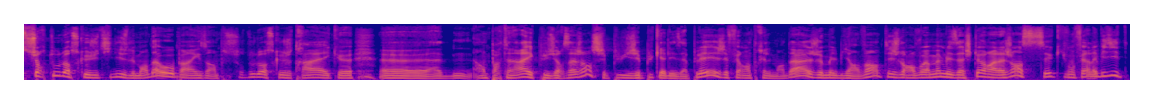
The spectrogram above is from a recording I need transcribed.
surtout lorsque j'utilise le mandat haut, par exemple, surtout lorsque je travaille en partenariat avec plusieurs agences. J'ai plus, plus qu'à les appeler, j'ai fait rentrer le mandat, je mets le bien en vente et je leur envoie même les acheteurs à l'agence, c'est eux qui vont faire la visite.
